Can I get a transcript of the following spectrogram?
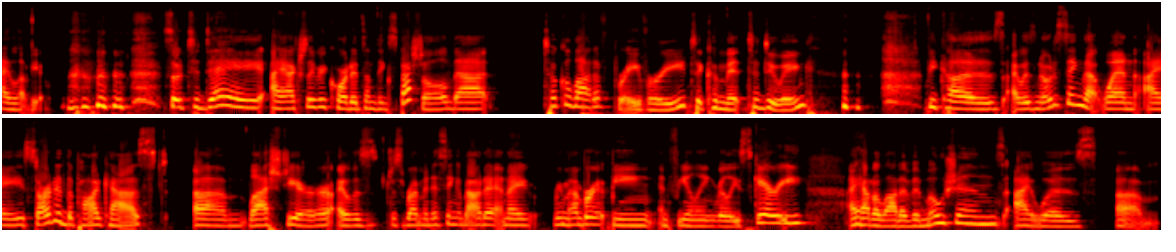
I love you. so, today I actually recorded something special that took a lot of bravery to commit to doing. because I was noticing that when I started the podcast, um, last year. I was just reminiscing about it, and I remember it being and feeling really scary. I had a lot of emotions. I was um,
